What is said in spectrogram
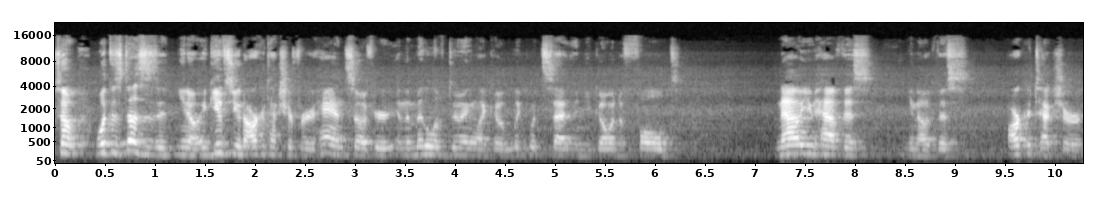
So what this does is it, you know, it gives you an architecture for your hand. So if you're in the middle of doing like a liquid set and you go into folds, now you have this, you know, this architecture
